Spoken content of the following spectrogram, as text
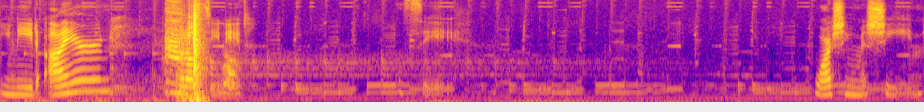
You need iron. What else do you need? Washing machine.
